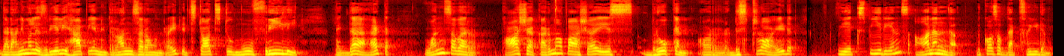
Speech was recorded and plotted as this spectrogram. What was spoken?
that animal is really happy and it runs around, right? It starts to move freely. Like that, once our pasha, karma pasha is broken or destroyed, we experience ananda because of that freedom.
